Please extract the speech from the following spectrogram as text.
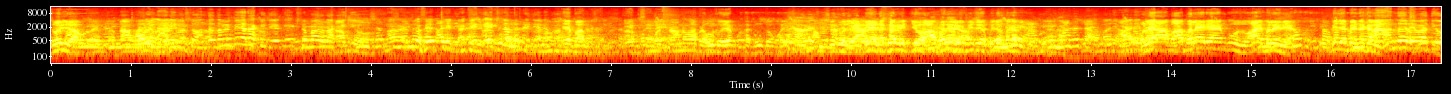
જોઈ બોલે. નાની વસ્તુ અંદર તમે બે રાખી દો એક એક્સ્ટ્રા બાર રાખી દો. એક્સ્ટ્રા મૂકી દો ને. એ ને, આપણે હું તો એક વખત હું તો આમ સીધો ને? બે નખાવી જ આ ભલે રહ્યો બીજો બીજો નખાવી ભલે આ આ ભલે રહ્યા એમ કહું છું. આ ભલે રહ્યા. બીજા બે નખાવી આ અંદર રહેવા દો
